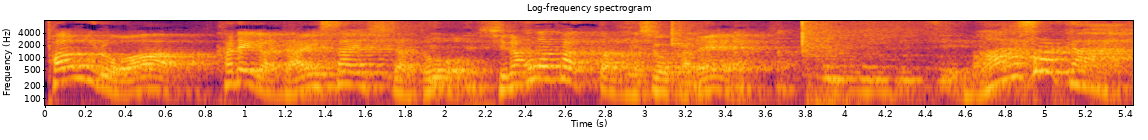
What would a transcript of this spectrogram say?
パウロは彼が大祭司だと知らなかったんでしょうかね。まさか。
